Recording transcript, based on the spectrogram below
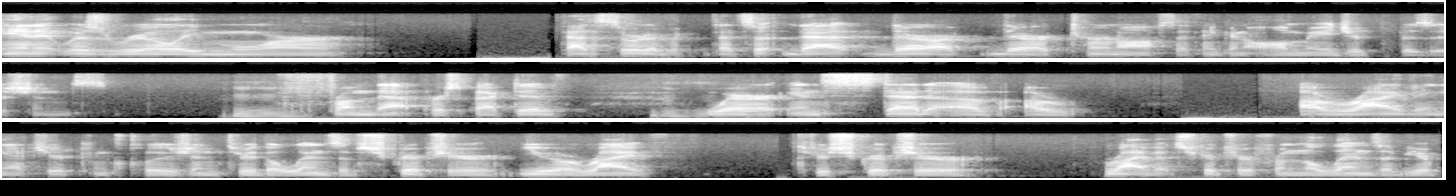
and it was really more. That's sort of that's a, that there are there are turnoffs I think in all major positions Mhm. from that perspective, Mhm. where instead of a, arriving at your conclusion through the lens of Scripture, you arrive through Scripture, arrive at Scripture from the lens of your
